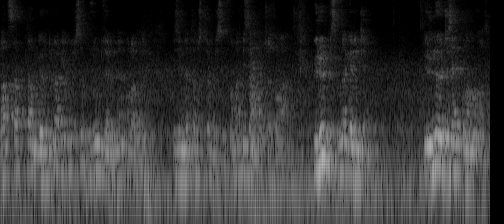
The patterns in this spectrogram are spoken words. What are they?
WhatsApp'tan görüntülü arayabilirsin, Zoom üzerinden olabilir. Bizimle tanıştırabilirsin, sonra biz anlatacağız ona. Ürün kısmına gelince, ürünü önce sen kullanman lazım.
